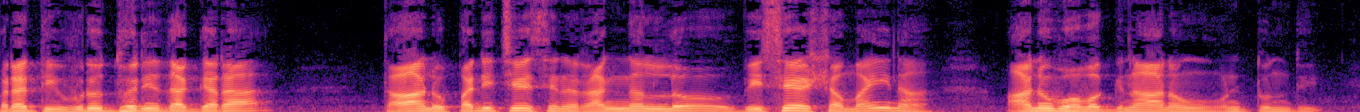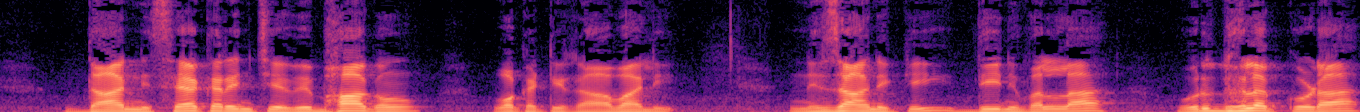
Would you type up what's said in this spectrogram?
ప్రతి వృద్ధుని దగ్గర తాను పనిచేసిన రంగంలో విశేషమైన అనుభవ జ్ఞానం ఉంటుంది. దాన్ని సేకరించే విభాగం ఒకటి రావాలి. నిజానికి దీనివల్ల వృద్ధులకు కూడా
